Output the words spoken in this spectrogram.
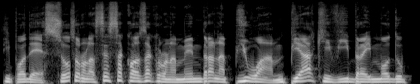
tipo adesso, sono la stessa cosa con una membrana più ampia che vibra in modo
